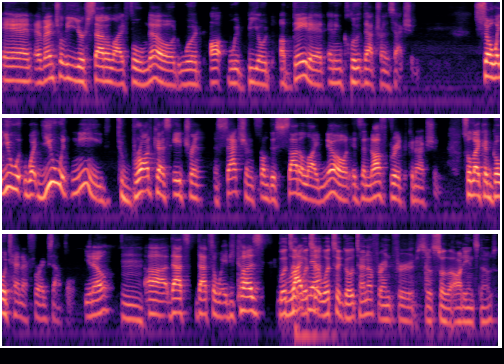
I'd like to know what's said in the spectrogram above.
and eventually your satellite full node would uh, would be updated and include that transaction. So what you what you would need to broadcast a transaction from this satellite node is an off-grid connection. So like a GoTenna, for example, you know, mm. uh, that's that's a way because what's right a, what's now, a, what's a GoTenna for for so so the audience knows.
